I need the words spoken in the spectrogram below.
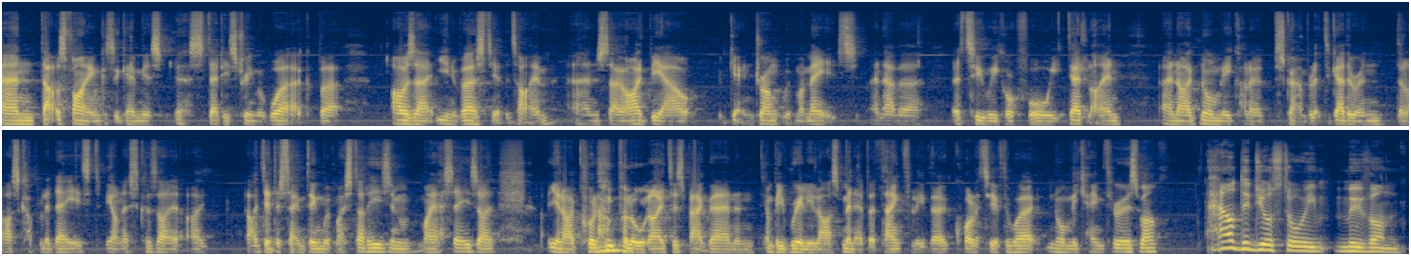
And that was fine because it gave me a, a steady stream of work. But I was at university at the time. And so I'd be out getting drunk with my mates and have a, a two week or four week deadline. And I'd normally kind of scramble it together in the last couple of days, to be honest, because I, I I did the same thing with my studies and my essays. I, you know, I pull pull all nighters back then and, and be really last minute. But thankfully, the quality of the work normally came through as well. How did your story move on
